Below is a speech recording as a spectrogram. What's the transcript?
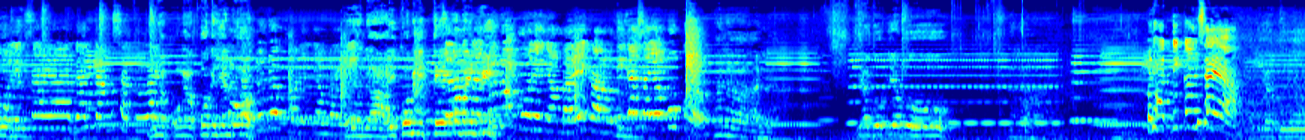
Murid saya datang satu lagi. Ngapo ngapo kalian kok? Duduk murid yang baik. Ya dah, ikut militer. Duduk murid yang baik, kalau hmm. tidak saya pukul. Alah, alah. Ya bu, ya bu. Alah. Perhatikan saya. Ya bu.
